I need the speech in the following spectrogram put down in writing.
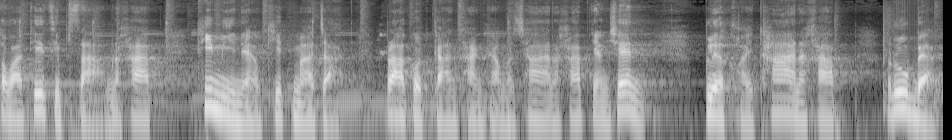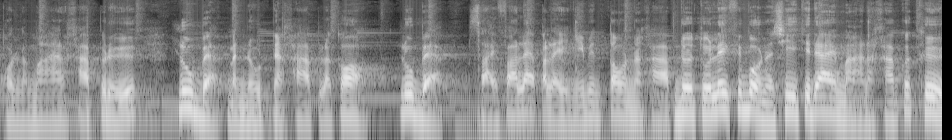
ศวรรษที่ 13 นะครับที่มีแนวคิดมาจากปรากฏการณ์ทางธรรมชาตินะครับ อย่างเช่น เปลือกหอยท่านะครับ รูปแบบผลไม้นะครับ หรือรูปแบบมนุษย์นะครับ แล้วก็ รูปแบบสายฟ้าแลบอะไรอย่างนี้เป็นต้นนะครับ โดยตัวเลขฟิโบนัชชีที่ได้มานะครับก็คือ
